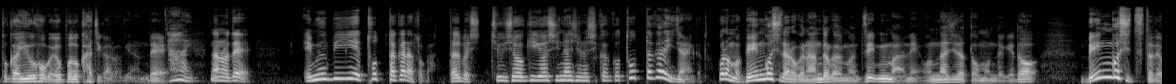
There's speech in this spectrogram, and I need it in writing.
とかいう方がよっぽど価値があるわけなんで、はい。なので MBA 取ったからとか例えば中小企業診断士の資格を取ったからいいじゃないかとこれはまあ弁護士だろうが何だろうが、まあ、全今はね同じだと思うんだけど弁護士っつったら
